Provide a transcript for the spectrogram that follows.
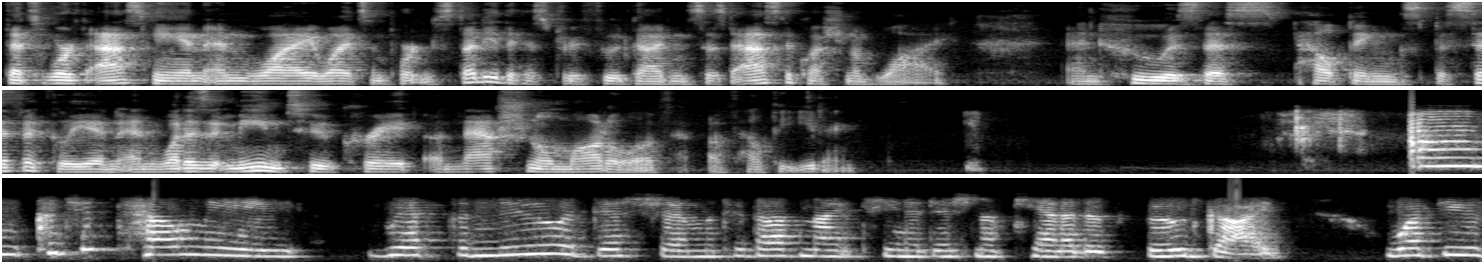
that's worth asking and, and why, why it's important to study the history of food guidance is to ask the question of why and who is this helping specifically and, and what does it mean to create a national model of, of healthy eating? And could you tell me, with the new edition, the 2019 edition of Canada's Food Guide, what do you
